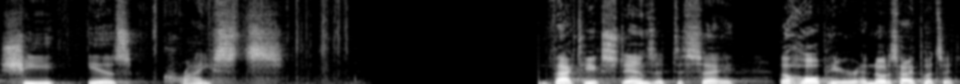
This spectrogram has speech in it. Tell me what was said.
she is Christ's. In fact, he extends it to say the hope here, and notice how he puts it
